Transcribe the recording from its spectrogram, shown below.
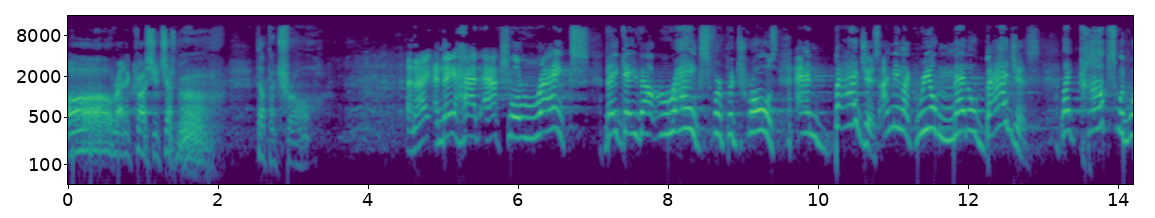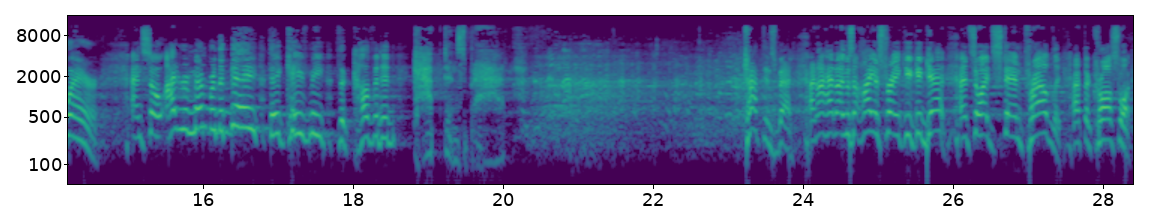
oh, right across your chest, the patrol. And I, and they had actual ranks. They gave out ranks for patrols and badges. I mean, like real metal badges, like cops would wear. And so I remember the day they gave me the coveted captain's badge. captain's badge. And I had, it was the highest rank you could get. And so I'd stand proudly at the crosswalk.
